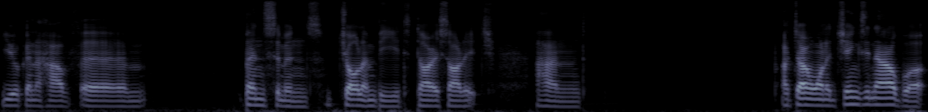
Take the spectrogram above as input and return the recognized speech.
you're to have um, Ben Simmons, Joel Embiid, Dario Saric, and I don't want to jinx it now, but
